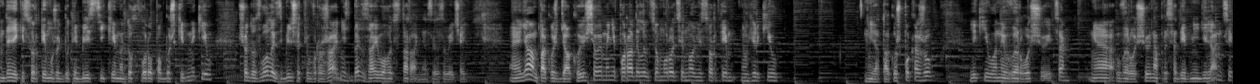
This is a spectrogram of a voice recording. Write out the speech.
Деякі сорти можуть бути більш стійкими до хвороб або шкідників, що дозволить збільшити врожайність без зайвого старання зазвичай. Е, Я вам також дякую, що ви мені порадили в цьому році нові сорти огірків. Я також покажу, які вони вирощуються. Е, Вирощую на присадибній ділянці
